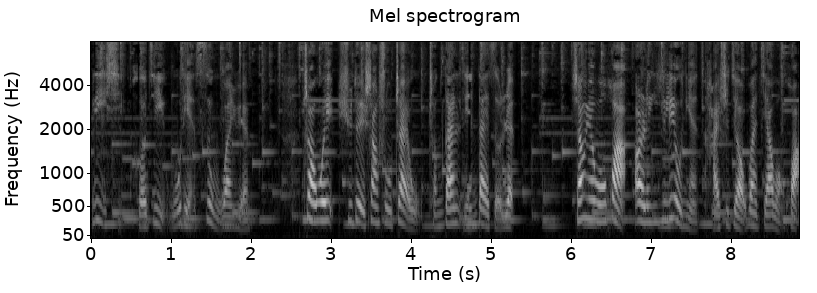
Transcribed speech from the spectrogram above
利息合计五点四五万元，赵薇需对上述债务承担连带责任。祥源文化二零一六年还是叫万家文化。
